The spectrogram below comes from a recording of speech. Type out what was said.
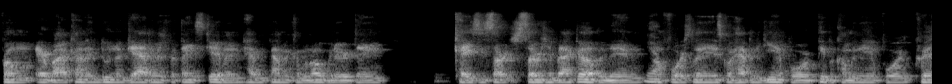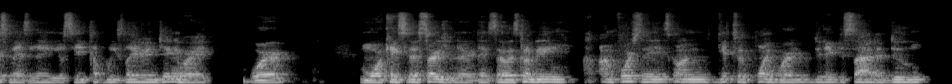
from everybody kind of doing the gatherings for Thanksgiving, having family coming over and everything, cases start surging back up. And then yeah. unfortunately, it's going to happen again for people coming in for Christmas. And then you'll see a couple weeks later in January where more cases are surging and everything. So it's going to be, unfortunately, it's going to get to a point where do they decide to do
